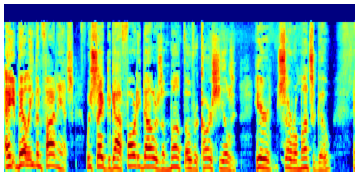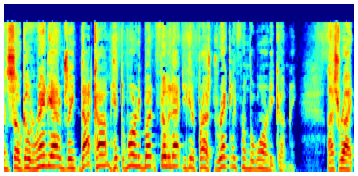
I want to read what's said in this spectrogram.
Hey, they'll even finance. We saved a guy forty dollars a month over Car Shield here several months ago. And so go to randyadamsinc.com, hit the warranty button, fill it out, you get a price directly from the warranty company. That's right.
